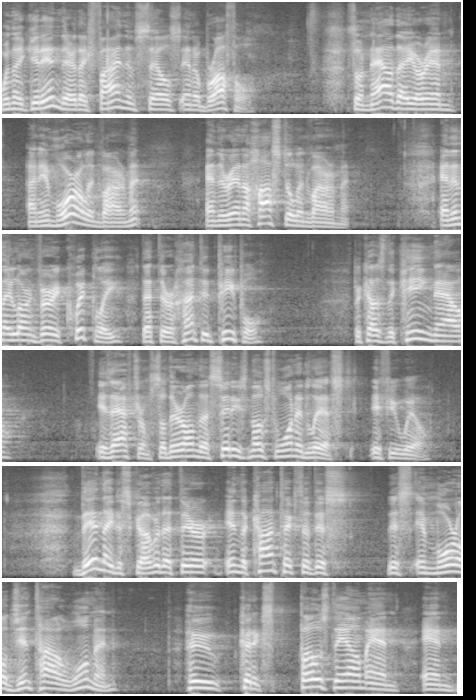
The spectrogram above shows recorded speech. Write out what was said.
When they get in there, they find themselves in a brothel. So now they are in an immoral environment and they're in a hostile environment. And then they learn very quickly that they're hunted people because the king now is after them. So they're on the city's most wanted list, if you will. Then they discover that they're in the context of this, this immoral Gentile woman who could expose them and, and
